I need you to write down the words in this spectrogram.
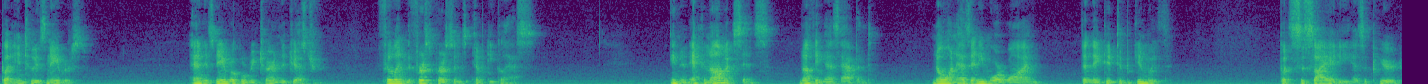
but into his neighbor's. And his neighbor will return the gesture, filling the first person's empty glass. In an economic sense, nothing has happened. No one has any more wine than they did to begin with. But society has appeared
